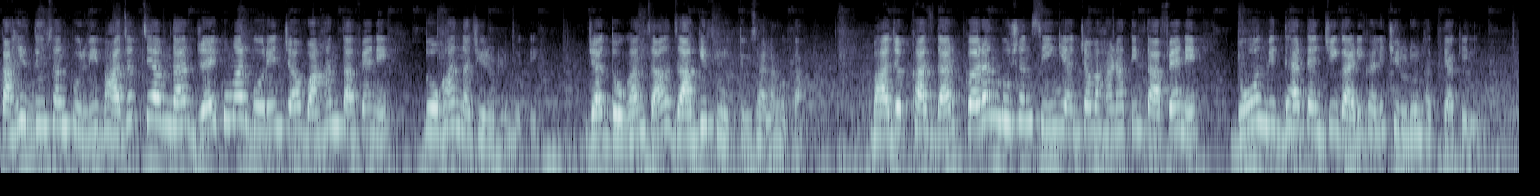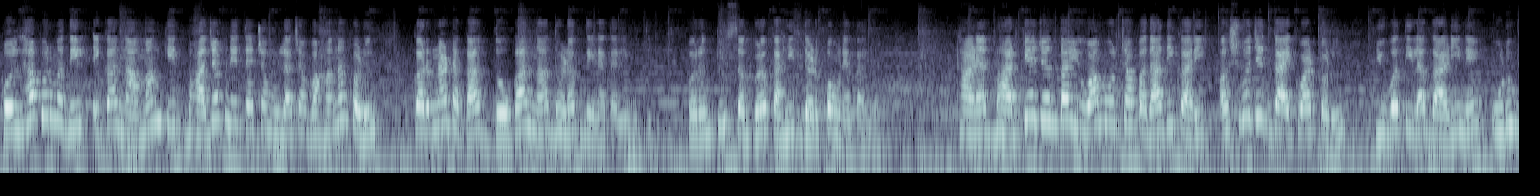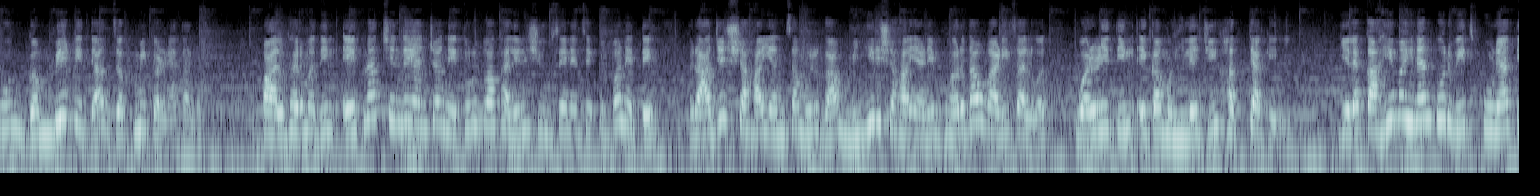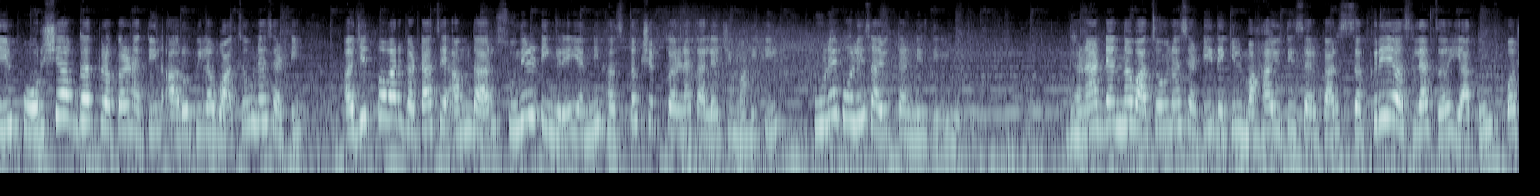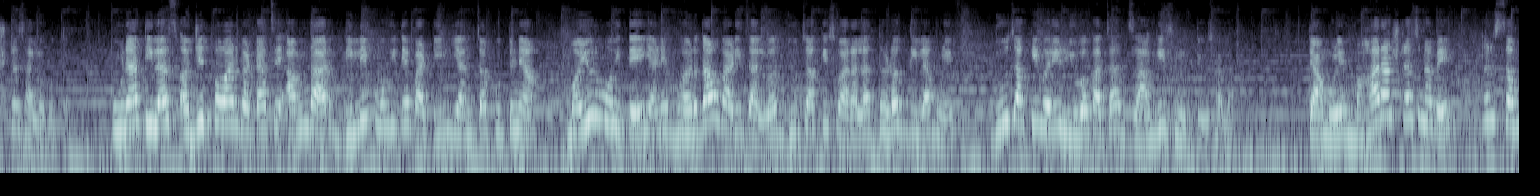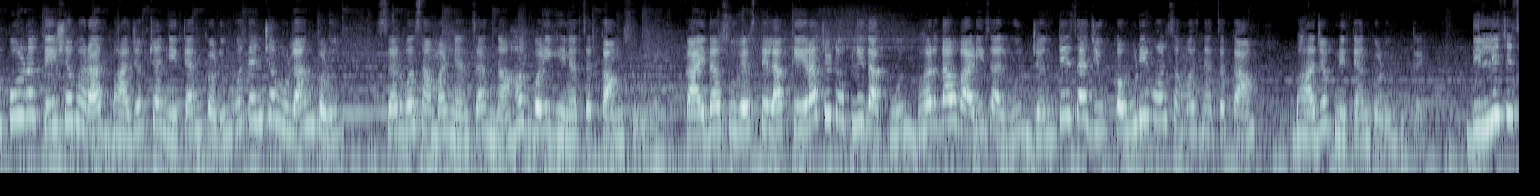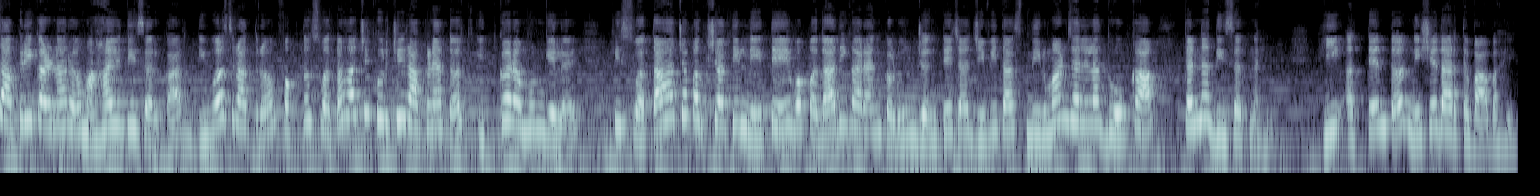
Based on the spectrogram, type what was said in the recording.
काहीच दिवसांपूर्वी भाजपचे आमदार जयकुमार गोरेंच्या वाहन ताफ्याने दोघांना चिरडले होते ज्यात दोघांचा जागीच मृत्यू झाला होता. भाजप खासदार करण भूषण सिंग यांच्या वाहनातील ताफ्याने दोन विद्यार्थ्यांची गाडीखाली चिरडून हत्या केली. कोल्हापूरमधील एका नामांकित भाजप नेत्याच्या मुलाच्या वाहनाकडून कर्नाटकात दोघांना धडक देण्यात आली होती परंतु सगळं काही दडपवण्यात आलं. ठाण्यात भारतीय जनता युवा मोर्चा पदाधिकारी अश्वजित गायकवाडकडून युवतीला गाडीने उडवून गंभीररित्या जखमी करण्यात आलं. पालघरमधील एकनाथ शिंदे यांच्या नेतृत्वाखालील शिवसेनेचे उपनेते राजेश शहा यांचा मुलगा मिहीर शहा याने भरधाव गाडी चालवत वरळीतील एका महिलेची हत्या केली. गेल्या काही महिन्यांपूर्वीच पुण्यातील पोरशे अपघात प्रकरणातील आरोपीला वाचवण्यासाठी अजित पवार गटाचे आमदार सुनील टिंगरे यांनी हस्तक्षेप करण्यात आल्याची माहिती पुणे पोलीस आयुक्तांनीच दिली होती. धनाढ्यांना वाचवण्यासाठी देखील महायुती सरकार सक्रिय असल्याचं यातून स्पष्ट झालं होतं. पुण्यातीलच अजित पवार गटाचे आमदार दिलीप मोहिते पाटील यांचा पुतण्या मयूर मोहिते याने भरधाव गाडी चालवत दुचाकी स्वाराला धडक दिल्यामुळे दुचाकीवरील युवकाचा जागीच मृत्यू झाला. त्यामुळे महाराष्ट्रच नव्हे तर संपूर्ण देशभरात भाजपच्या नेत्यांकडून व त्यांच्या मुलांकडून सर्वसामान्यांचा नाहक बळी घेण्याचं काम सुरू आहे. कायदा सुव्यवस्थेला केराची टोपली दाखवून भरधाव गाडी चालवून जनतेचा जीव कवडी मोल समजण्याचं काम भाजप नेत्यांकडून होतंय. दिल्लीची चाकरी करणारं महायुती सरकार दिवस रात्र फक्त स्वतःची खुर्ची राखण्यातच इतकं रमून गेलंय की स्वतःच्या पक्षातील नेते व पदाधिकाऱ्यांकडून जनतेच्या जीवितास निर्माण झालेला धोका त्यांना दिसत नाही. ही अत्यंत निषेधार्थ बाब आहे.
